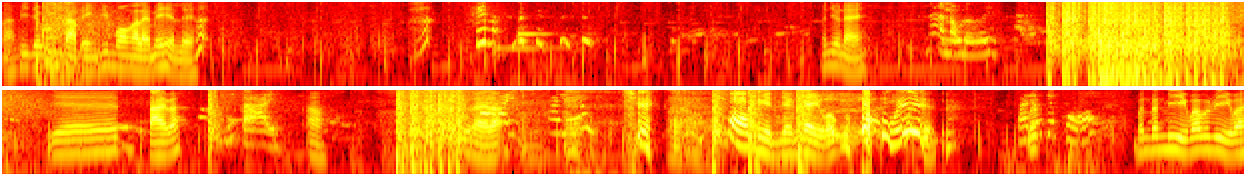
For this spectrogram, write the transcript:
มาพี่จะวิ่งตามเองพี่มองอะไรไม่เห็นเลย เฮ้ยมันมันอยู่ไหนหน้าเราเลย เย็ดตายปะไม่ตายอ้าวมันอยู่ไหนละตายตายแล้วเชี่ยมองเห็นยังไงวะกูมองไม่เห็นตายแล้วเก็บของมันมันมีอีกปะมันมีอีกปะ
